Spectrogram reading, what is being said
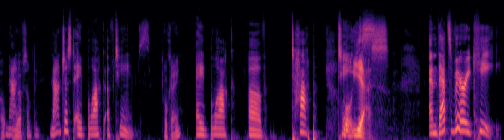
Oh, Not- you have something? Not just a block of teams, Okay. a block of top teams. Well, yes, And that's very key.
